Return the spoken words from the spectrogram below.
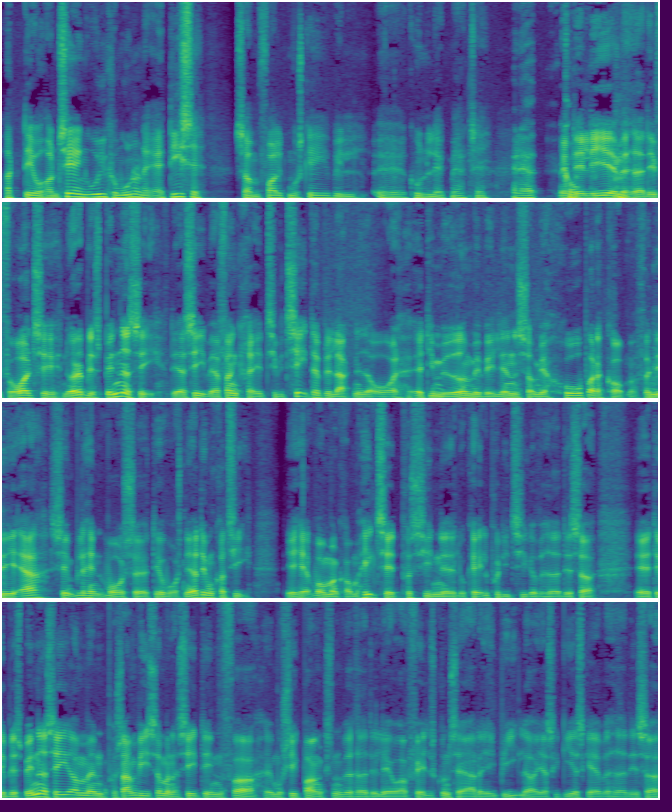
Og det er jo håndteringen ude i kommunerne af disse som folk måske vil øh, kunne lægge mærke til. Men, jeg, men det er lige, hvad hedder det, i forhold til noget, der bliver spændende at se, det er at se, hvad for en kreativitet, der bliver lagt ned over de møder med vælgerne, som jeg håber, der kommer. For mm. det er simpelthen vores, det er jo vores nærdemokrati. Det er her, hvor man kommer helt tæt på sine lokale politikere, hvad hedder det. Så øh, det bliver spændende at se, om man på samme vis, som man har set det inden for øh, musikbranchen, hvad hedder det, laver fælleskoncerter i biler, og jeg skal give og skal, hvad hedder det. Så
